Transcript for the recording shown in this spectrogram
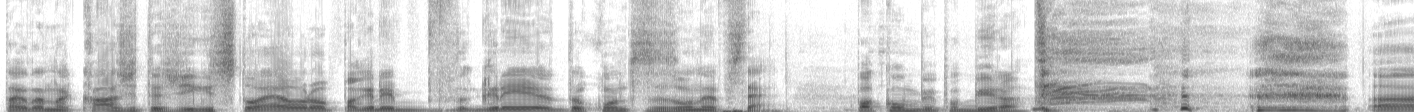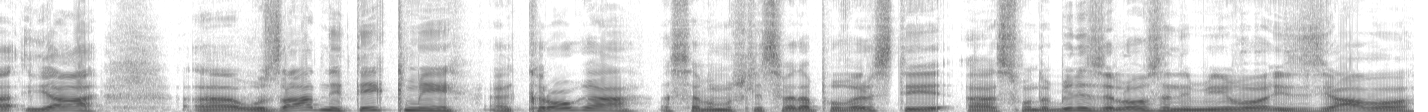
Tako da nakažite žigi 100 evrov, pa gre, gre do konca sezone vse. Pa kombi pobira. uh, ja, v zadnji tekmi uh, kroga, se bomo šli seveda po vrsti, uh, smo dobili zelo zanimivo izjavo.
